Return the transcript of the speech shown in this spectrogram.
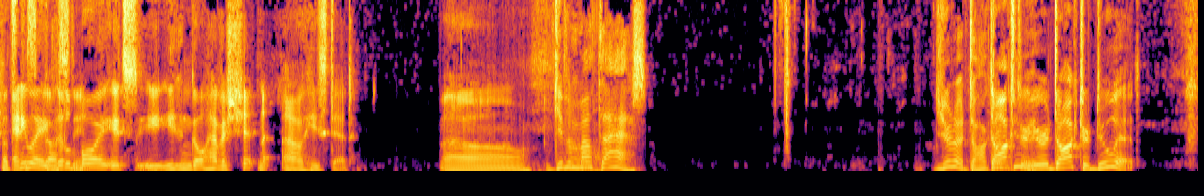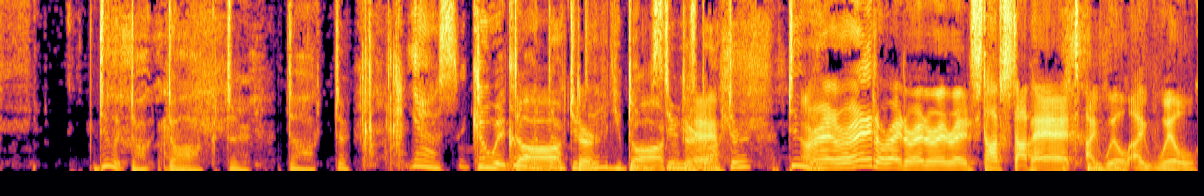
That's anyway, disgusting. little boy, it's you, you can go have a shit. N- oh, he's dead. Oh, Give him oh. mouth to ass. You're a doctor. doctor, do you're a doctor. Do it. do it, doc. Doctor. Doctor. Yes. Do it, come on, Doctor doctor. David. You big Doctor. mysterious doctor. Do All it. right, all right, all right, all right, all right, all right. Stop, stop it. I will, I will.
